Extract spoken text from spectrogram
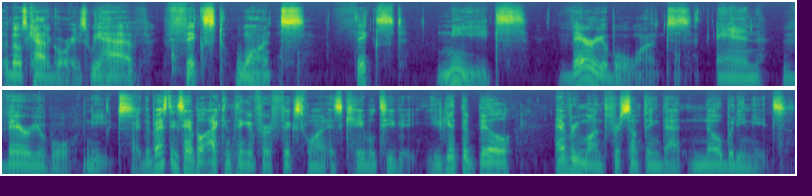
those categories. We have fixed wants, fixed needs, variable wants, and variable needs. Right, the best example I can think of for a fixed one is cable TV. You get the bill every month for something that nobody needs.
